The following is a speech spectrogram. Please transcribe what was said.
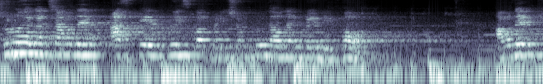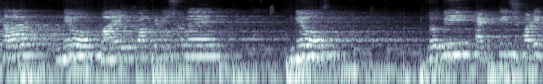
শুরু হয়ে যাচ্ছে আমাদের আজকের quiz competition two thousand twenty four আমাদের খেলার নিয়ম বা এই কম্পিটিশনে নিয়ম, যদি একটি সঠিক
